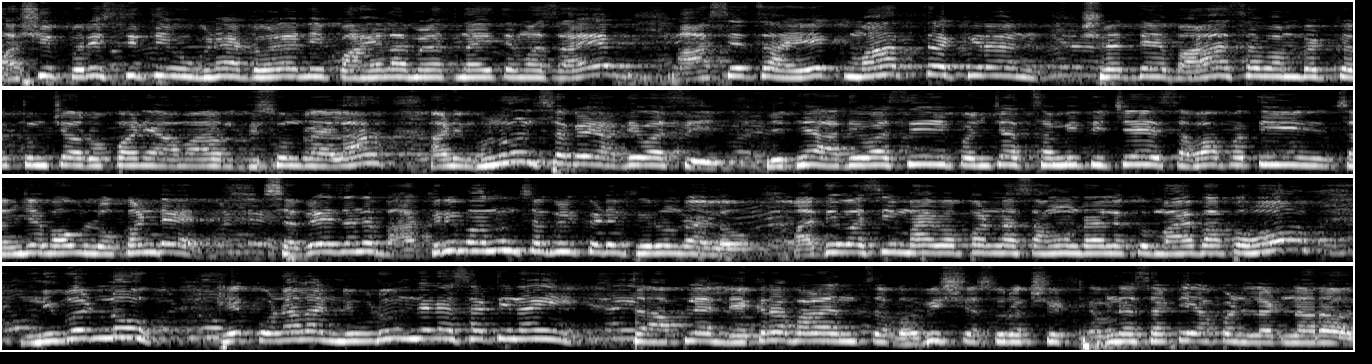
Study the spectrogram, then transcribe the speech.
अशी परिस्थिती उघड्या डोळ्यांनी पाहायला मिळत नाही तेव्हा साहेब आशेचा एकमात्र किरण श्रद्धे बाळासाहेब आंबेडकर तुमच्या रूपाने आम्हाला दिसून राहिला. आणि म्हणून सगळे आदिवासी इथे आदिवासी पंचायत समितीचे सभापती संजय भाऊ लोखंडे आहेत. सगळेजण भाकरी बांधून सगळीकडे फिरून राहिलो. आदिवासी मायबापांना सांगून राहिलो की मायबाप हो निवडणूक हे कोणाला निवडून देण्यासाठी नाही तर आपल्या लेकरा बाळांचं भविष्य सुरक्षित ठेवण्यासाठी आपण लढणार आहोत.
